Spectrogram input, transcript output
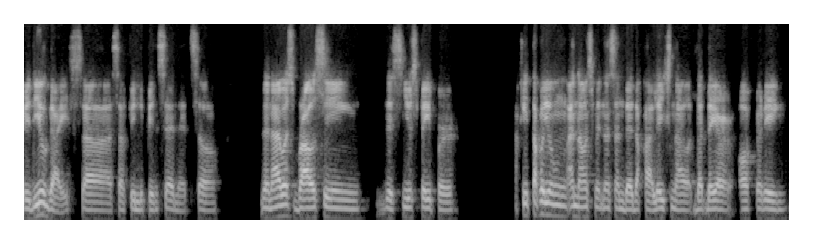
with you guys uh, sa Philippine Senate. So then I was browsing this newspaper. Nakita ko yung announcement ng San Beda College now that they are offering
